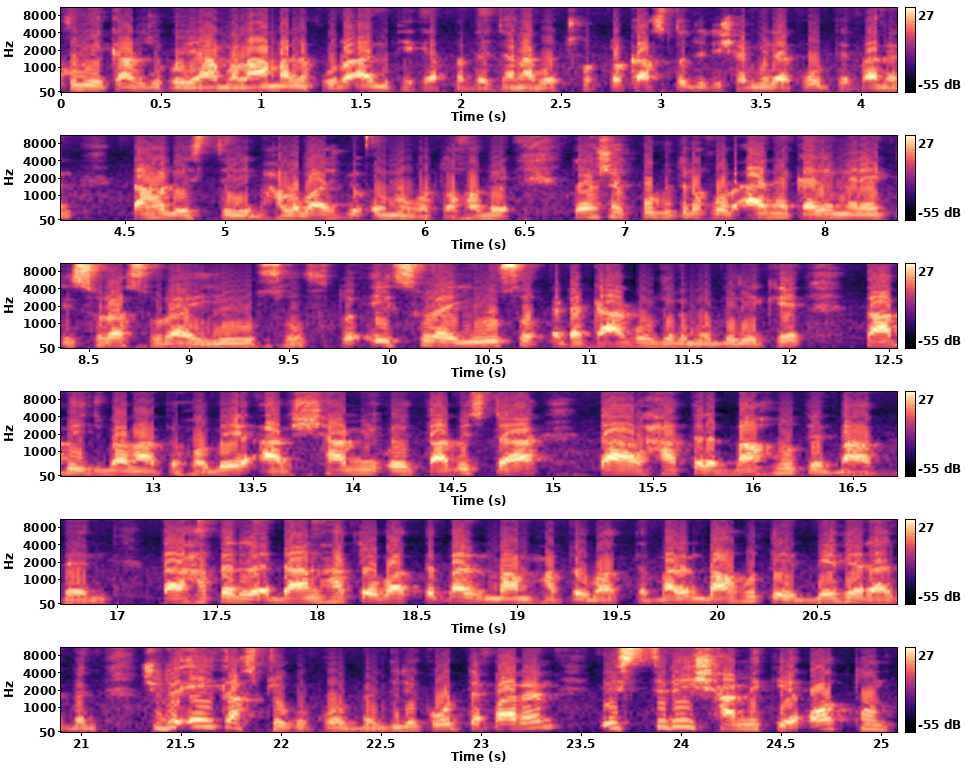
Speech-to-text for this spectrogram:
খুবই কার্যকরী আমল। আমল কোরআন থেকে আপনাদের জানাব ছোট্ট কাজটা যদি স্বামীরা করতে পারেন, তাহলে স্ত্রী ভালোবাসবে, অনুগত হবে। দর্শক, পবিত্র কোরআনে কারিমের একটি সুরা সুরা ইউসুফ। তো এই সুরা ইউসুফ এটা কাগজের মধ্যে লিখে তাবিজ বানাতে হবে, আর স্বামী ওই তাবিজটা তার হাতের বাহুতে বাঁধবেন। তার হাতের ডান হাতেও বাঁধতে পারেন, বাম হাতেও বাঁধতে পারেন, বাহুতে বেঁধে রাখবেন। শুধু এই কাজটুকু করবেন। যদি করতে পারেন, স্ত্রী স্বামীকে অত্যন্ত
